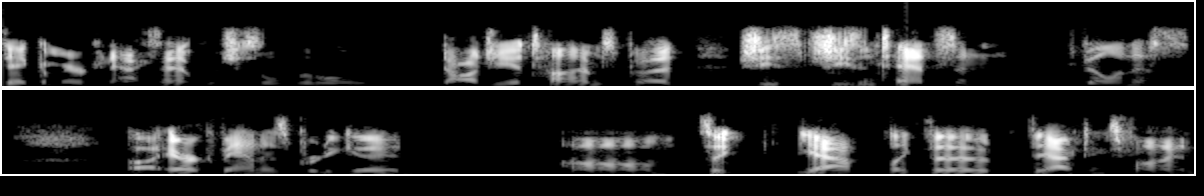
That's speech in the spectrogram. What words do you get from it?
thick American accent, which is a little dodgy at times, but she's she's intense and villainous. Uh, Eric Bana is pretty good. Um, so yeah, like the the acting's fine.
